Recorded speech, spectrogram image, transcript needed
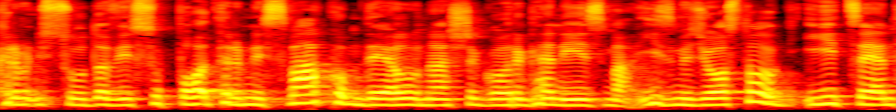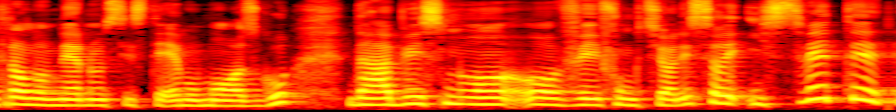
krvni sudovi su potrebni svakom delu našeg organizma, između ostalog i centralnom nervnom sistemu mozgu, da bismo ove, funkcionisali. I sve te,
